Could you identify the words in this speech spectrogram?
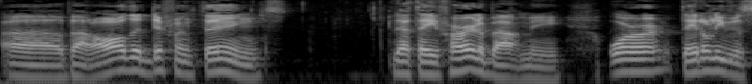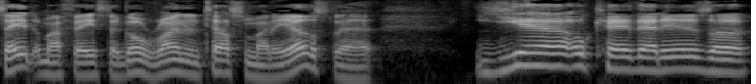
uh, about all the different things that they've heard about me, or they don't even say it to my face. They go run and tell somebody else that, yeah, okay, that is a,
